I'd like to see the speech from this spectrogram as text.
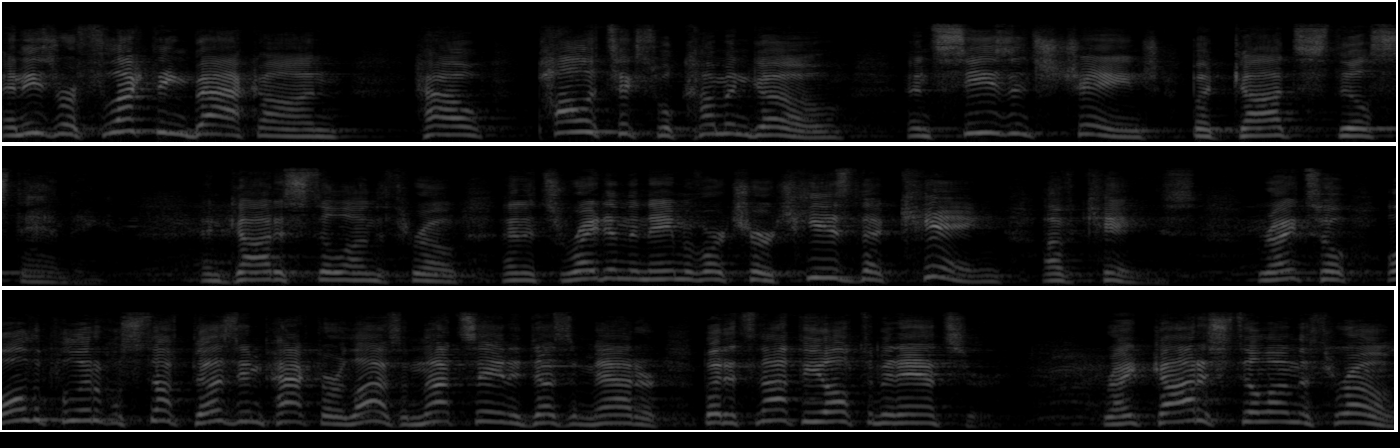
And he's reflecting back on how politics will come and go and seasons change, but God's still standing. And God is still on the throne. And it's right in the name of our church. He is the King of Kings right? So all the political stuff does impact our lives. I'm not saying it doesn't matter, but it's not the ultimate answer, right? God is still on the throne.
